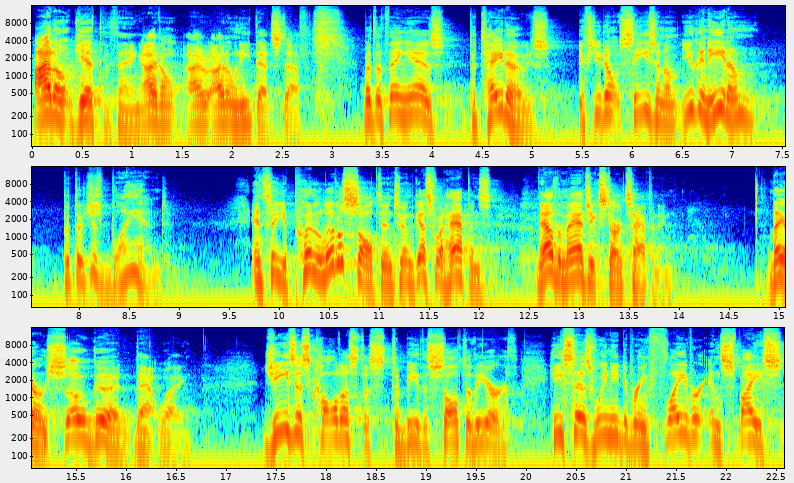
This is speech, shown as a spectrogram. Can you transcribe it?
I don't get the thing. I don't, I, I don't eat that stuff. But the thing is, potatoes, if you don't season them, you can eat them, but they're just bland. And so you put a little salt into them, guess what happens? Now the magic starts happening. They are so good that way. Jesus called us to, to be the salt of the earth. He says we need to bring flavor and spice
